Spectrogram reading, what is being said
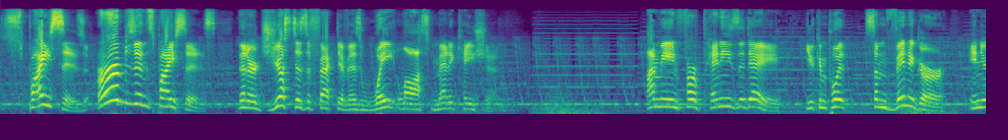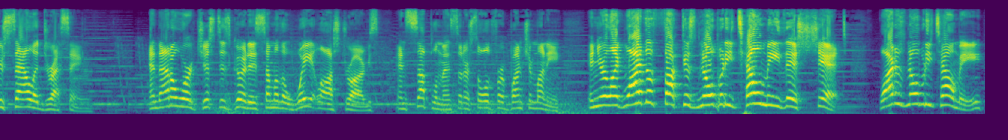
spices, herbs and spices that are just as effective as weight loss medication. I mean, for pennies a day, you can put some vinegar in your salad dressing. And that'll work just as good as some of the weight loss drugs and supplements that are sold for a bunch of money. And you're like, why the fuck does nobody tell me this shit? Why does nobody tell me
